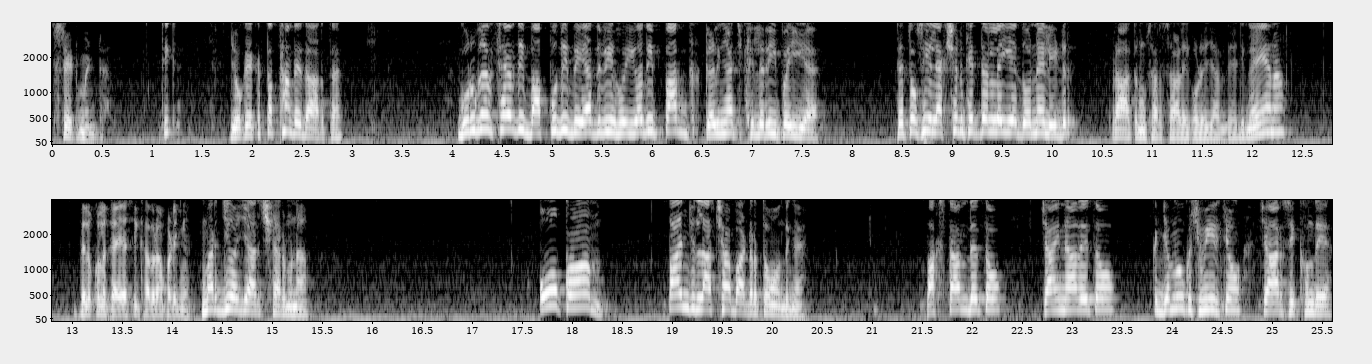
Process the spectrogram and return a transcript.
ਸਟੇਟਮੈਂਟ ਹੈ ਠੀਕ ਹੈ? ਜੋ ਕਿ ਇੱਕ ਤੱਥਾਂ ਤੇ ਆਧਾਰਿਤ ਹੈ ਗੁਰੂ ਗ੍ਰੰਥ ਸਾਹਿਬ ਦੀ ਬਾਪੂ ਦੀ ਬੇਅਦਬੀ ਹੋਈ ਉਹਦੀ ਪੱਗ ਗਲੀਆਂ 'ਚ ਖਿਲਰੀ ਪਈ ਹੈ ਤੇ ਤੁਸੀਂ ਇਲੈਕਸ਼ਨ ਖੇਡਣ ਲਈ ਇਹ ਦੋਨੇ ਲੀਡਰ ਰਾਤ ਨੂੰ ਸਰਸਾ ਵਾਲੇ ਕੋਲੇ ਜਾਂਦੇ ਆ। ਜੀ ਗਏ ਆ ਨਾ? ਬਿਲਕੁਲ ਗਏ ਅਸੀਂ ਖਬਰਾਂ ਪੜੀਆਂ ਮਰ ਜਿਓ ਯਾਰ ਸ਼ਰਮ ਨਾ ਉਹ ਕੌਮ ਪੰਜ ਲਾਸ਼ਾਂ ਬਾਰਡਰ ਤੋਂ ਆਉਂਦੀਆਂ। ਪਾਕਿਸਤਾਨ ਦੇ ਤੋਂ ਚਾਈਨਾ ਦੇ ਤੋਂ ਜੰਮੂ ਕਸ਼ਮੀਰ ਚੋਂ ਚਾਰ ਸਿੱਖ ਹੁੰਦੇ ਆ।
